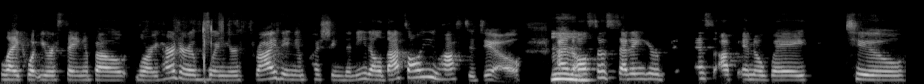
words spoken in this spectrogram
like what you were saying about Lori Harder when you're thriving and pushing the needle that's all you have to do. Mm. and also setting your business up in a way to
